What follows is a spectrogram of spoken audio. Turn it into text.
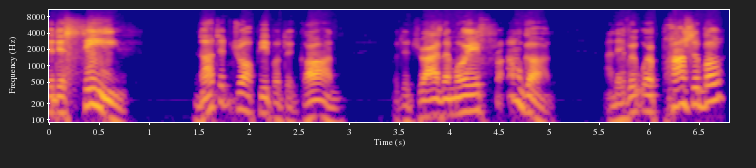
to deceive, not to draw people to God, but to drive them away from God. And if it were possible,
